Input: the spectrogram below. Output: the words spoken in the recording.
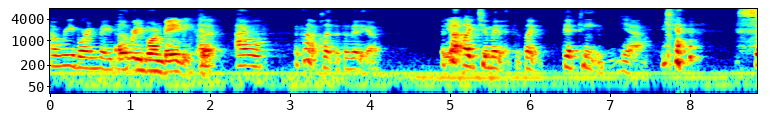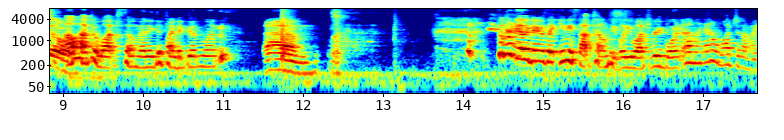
A reborn baby. a reborn baby And. I will. It's not a clip. It's a video. It's Yeah. not like two minutes. It's like fifteen. Yeah. Yeah. So I'll have to watch so many to find a good one. um, Someone the other day was like, "You need to stop telling people you watch Reborn," and I'm like, "I don't watch it on my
